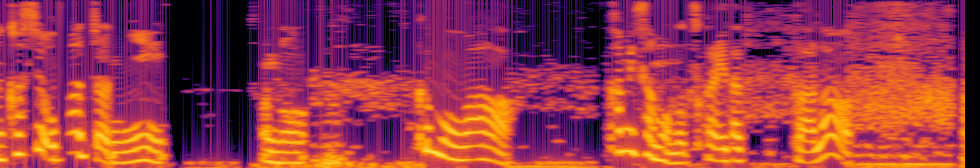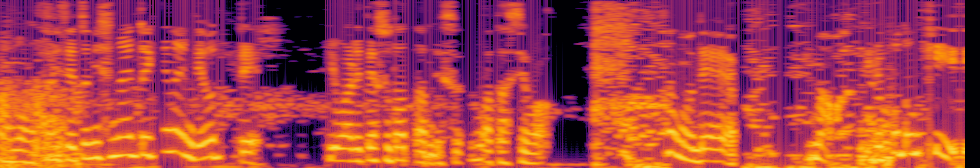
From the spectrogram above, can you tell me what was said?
昔おばあちゃんに、あの、雲は神様の使いだから、あの、大切にしないといけないんだよって言われて育ったんです、私は。なので、まあ、よほど大きい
